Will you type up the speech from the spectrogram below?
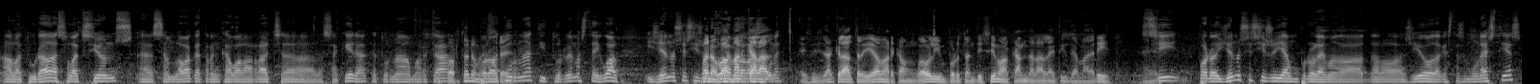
a l'aturada de seleccions, eh, semblava que trencava la ratxa de sequera, que tornava a marcar, però ha tornat i tornem a estar igual. I ja no sé si és Bueno, un va problema marcar la... És veritat que l'altre dia va marcar un gol importantíssim al camp de l'Atlètic de Madrid. Eh? Sí, però jo no sé si hi ha un problema de, de la lesió, d'aquestes molèsties,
